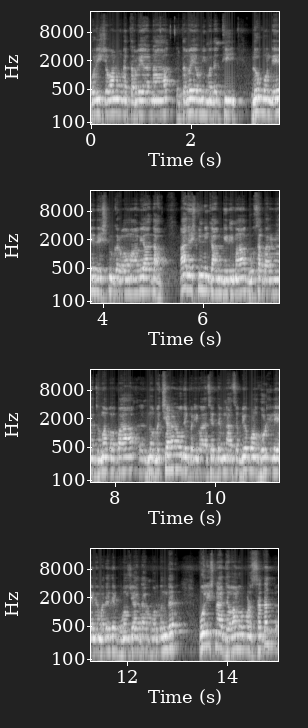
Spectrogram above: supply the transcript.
પોલીસ જવાનો અને તરવૈયાના તરવૈયાઓની મદદથી લોકોને રેસ્ક્યુ કરવામાં આવ્યા હતા. આ રેસ્ક્યુની કામગીરીમાં ગોસાબારાના જુમા બાપાનો મચ્છારાનો જે પરિવાર છે, તેમના સભ્યો પણ હોડી લઈ અને મદદે પહોંચ્યા હતા. પોરબંદર પોલીસના જવાનો પણ સતત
